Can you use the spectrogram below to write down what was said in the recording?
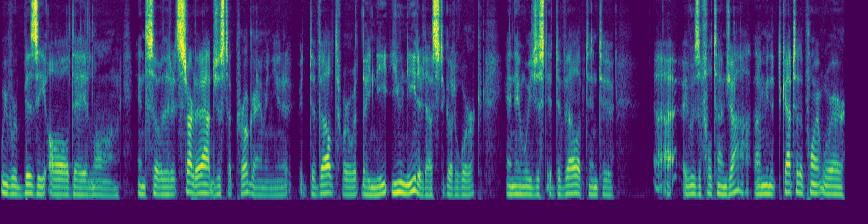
we were busy all day long, and so that it started out just a programming unit. It developed where they need you needed us to go to work, and then we just it developed into uh, it was a full time job. I mean, it got to the point where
